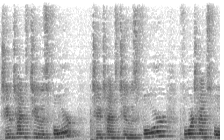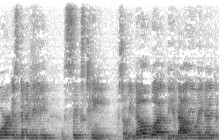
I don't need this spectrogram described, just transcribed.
2 times 2 is 4. 2 times 2 is 4. 4 times 4 is going to be 16. So we know what the evaluated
